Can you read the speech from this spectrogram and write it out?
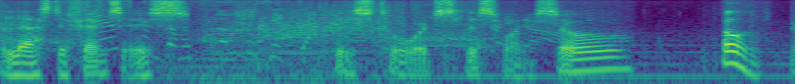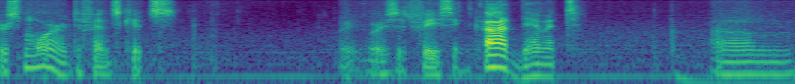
The last defense is Towards this one. So, oh, there's more defense kits. Wait, where is it facing? Ah, damn it. Um,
